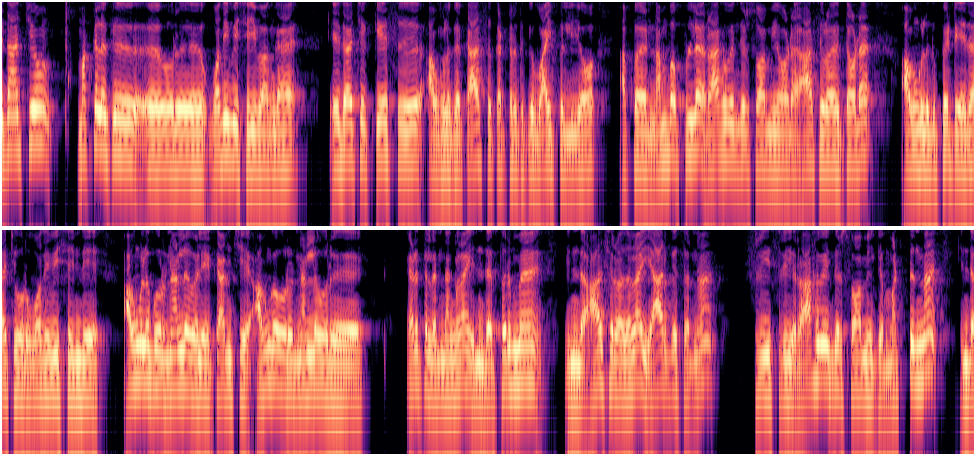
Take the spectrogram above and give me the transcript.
ஏதாச்சும் மக்களுக்கு ஒரு உதவி செய்வாங்க. ஏதாச்சும் கேஸு அவங்களுக்கு காசு கட்டுறதுக்கு வாய்ப்பு இல்லையோ அப்போ நம்ம பிள்ளை ராகவேந்திர சுவாமியோட ஆசீர்வாதத்தோட அவங்களுக்கு போய்ட்டு ஏதாச்சும் ஒரு உதவி செஞ்சு அவங்களுக்கு ஒரு நல்ல வழியை காமிச்சு அவங்க ஒரு நல்ல ஒரு இடத்துல இருந்தாங்களா இந்த பெருமை இந்த ஆசீர்வாதம்லாம் யாருக்கு சொன்னால் ஸ்ரீ ஸ்ரீ ராகவேந்தர் சுவாமிக்கு மட்டும்தான் இந்த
